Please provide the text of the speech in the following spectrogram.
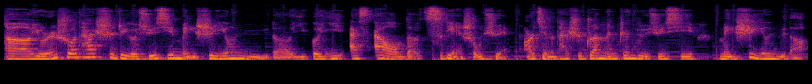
呃，有人说它是这个学习美式英语的一个 ESL 的词典首选，而且呢，它是专门针对学习美式英语的，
